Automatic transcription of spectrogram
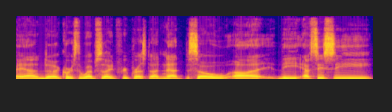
And uh, of course, the website, freepress.net. So uh, the FCC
